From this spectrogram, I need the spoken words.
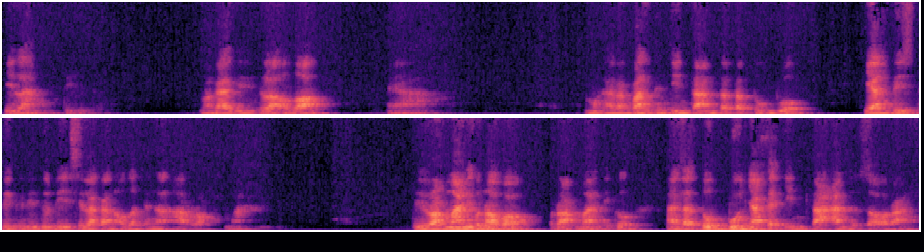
hilang maka di situlah Allah ya mengharapkan kecintaan tetap tumbuh yang di itu diistilahkan Allah dengan Ar-Rahman. Di Rahman itu apa? Rahman itu ada tumbuhnya kecintaan seseorang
